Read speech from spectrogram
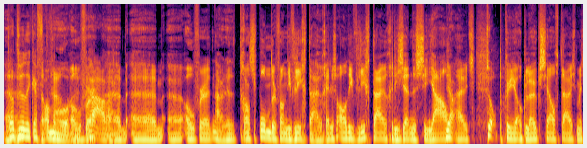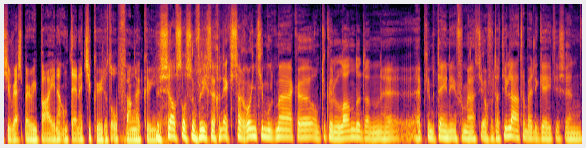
Ja, dat wil ik even dat allemaal horen. Over, ehm, ehm, eh, over nou, de transponder van die vliegtuigen. Dus al die vliegtuigen die zenden signaal Ja. uit. top. Kun je ook leuk zelf thuis met je Raspberry Pi en een antennetje kun je dat opvangen. Kun je, Dus zelfs als een vliegtuig een extra rondje moet maken om te kunnen landen, dan eh, heb je meteen de informatie over dat hij later bij de gate is. En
